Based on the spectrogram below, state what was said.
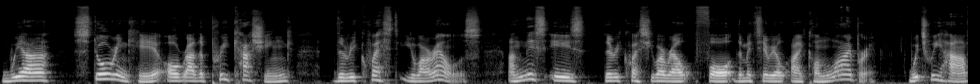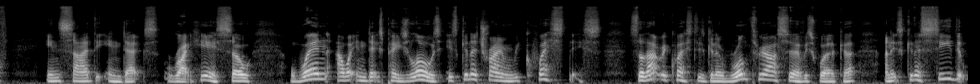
we are storing here, or rather pre-caching, the request URLs. And this is the request URL for the material icon library, which we have inside the index right here. So when our index page loads, it's going to try and request this. So that request is going to run through our service worker and it's going to see that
